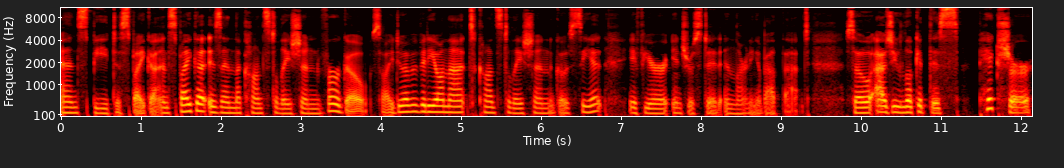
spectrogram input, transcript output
and speed to Spica. And Spica is in the constellation Virgo. So I do have a video on that constellation. Go see it if you're interested in learning about that. So as you look at this picture,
